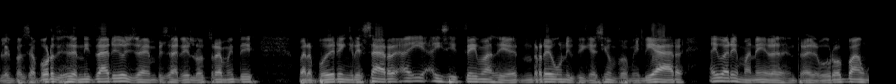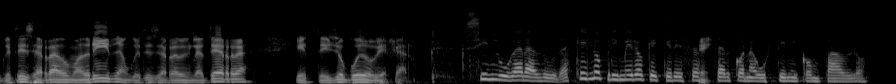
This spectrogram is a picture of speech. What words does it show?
el pasaporte sanitario ya empezaré los trámites para poder ingresar. Hay, hay sistemas de reunificación familiar, hay varias maneras de entrar a Europa, aunque esté cerrado Madrid, aunque esté cerrado Inglaterra, este, yo puedo viajar. Sin lugar a dudas. ¿Qué es lo primero que querés hacer con Agustín y con Pablo?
